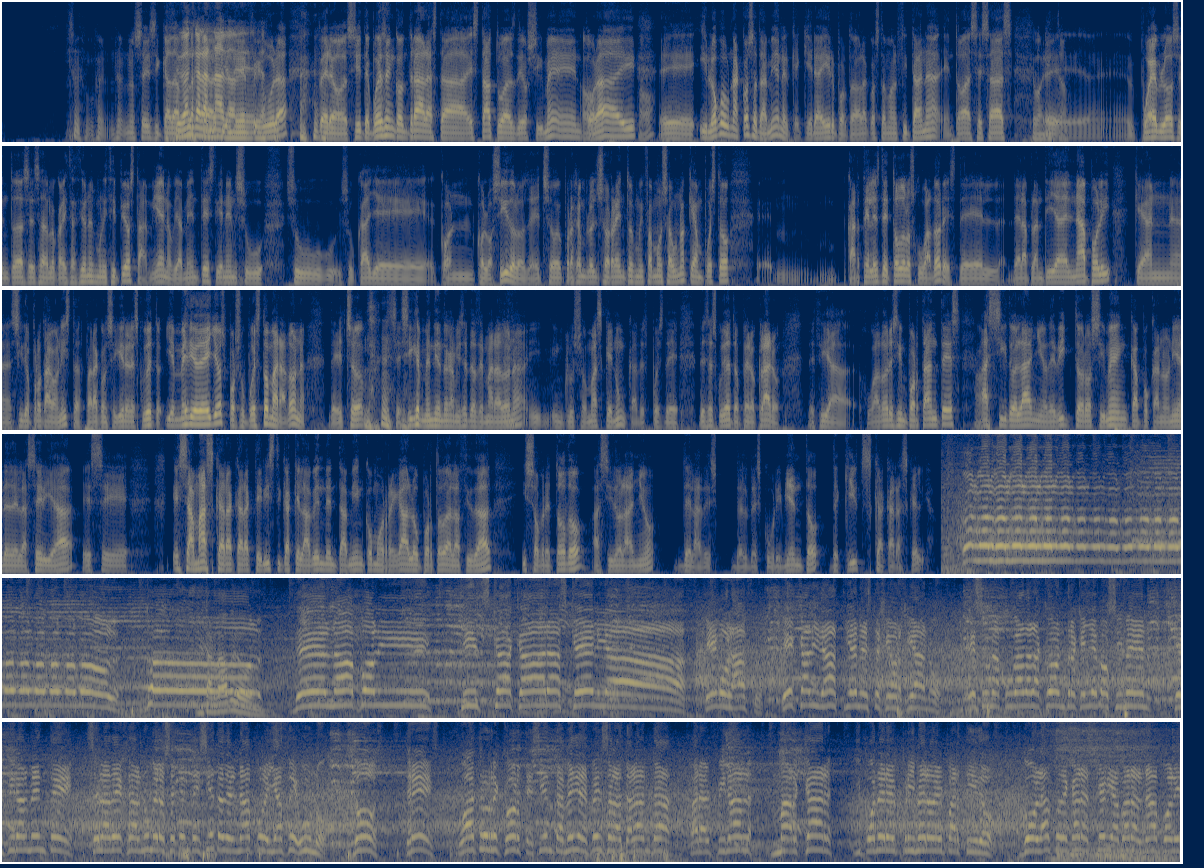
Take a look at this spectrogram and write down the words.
Bueno, no- no sé si cada Ciudad plaza engalanada tiene de- de figura, pero sí, te puedes encontrar hasta estatuas de Oshimen Oh, por ahí. oh. eh, y luego una cosa también, el que quiera ir por toda la costa malfitana, en todas esas eh, pueblos, en todas esas localizaciones, municipios, también, obviamente, tienen su, su, su calle con, con los ídolos. De hecho, por ejemplo, en Sorrento es muy famosa uno que han puesto eh, carteles de todos los jugadores del- de la plantilla del Napoli que han sido protagonistas para conseguir el Scudetto. Y en medio de ellos, por supuesto, Maradona. De hecho, se siguen vendiendo camisetas de Maradona, incluso más que nunca después de, de ese Scudetto. Pero claro, decía, jugadores importantes, ha sido el año de Víctor Osimhen, capocanoniere de la Serie A, ese, esa máscara característica que la venden también como regalo por toda la ciudad. Y sobre todo, ha sido el año de la des- del descubrimiento de Kitska Karaskelia. Gol, gol, gol, gol, gol, gol, gol, gol, gol, gol, gol, gol, gol, gol, gol, gol, gol, gol, gol. Del Napoli. Kitska Karaskelia. ¡Qué golazo! ¡Qué calidad tiene este georgiano! Es una jugada a la contra que lleva Osimen, que finalmente se la deja al número 77 del Napoli y hace uno, dos, tres, cuatro recortes. Sienta media defensa el Atalanta para al final marcar y poner el primero del partido. Golazo de Carasquelia para el Napoli.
